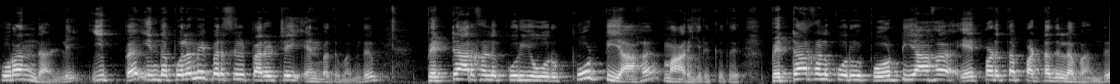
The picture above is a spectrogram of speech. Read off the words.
புறந்தள்ளி இப்போ இந்த புலமை பரிசில் பரீட்சை என்பது வந்து பெற்றார்களுக்குரிய ஒரு போட்டியாக மாறியிருக்குது. பெற்றார்களுக்கு ஒரு போட்டியாக ஏற்படுத்தப்பட்டதில் வந்து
